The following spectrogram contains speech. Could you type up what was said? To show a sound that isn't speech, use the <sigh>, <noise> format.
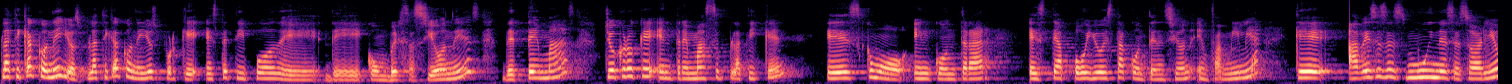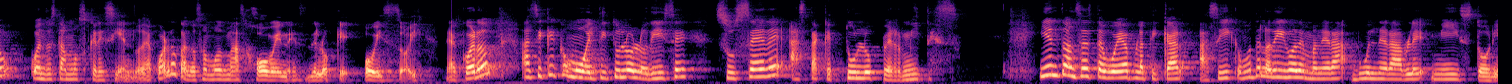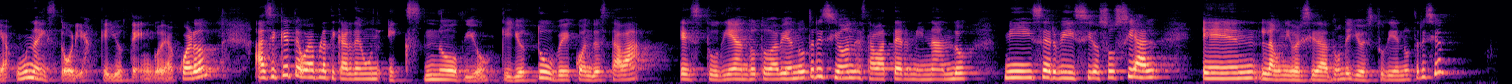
platica con ellos, platica con ellos porque este tipo de, de, conversaciones, de temas, yo creo que entre más se platiquen, es como encontrar este apoyo, esta contención en familia que a veces es muy necesario cuando estamos creciendo, ¿de acuerdo? Cuando somos más jóvenes de lo que hoy soy, ¿de acuerdo? Así que como el título lo dice, sucede hasta que tú lo permites. Y entonces te voy a platicar así, como te lo digo, de manera vulnerable mi historia, una historia que yo tengo, ¿de acuerdo? Así que te voy a platicar de un exnovio que yo tuve cuando estaba estudiando todavía nutrición, estaba terminando mi servicio social en la universidad donde yo estudié nutrición.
